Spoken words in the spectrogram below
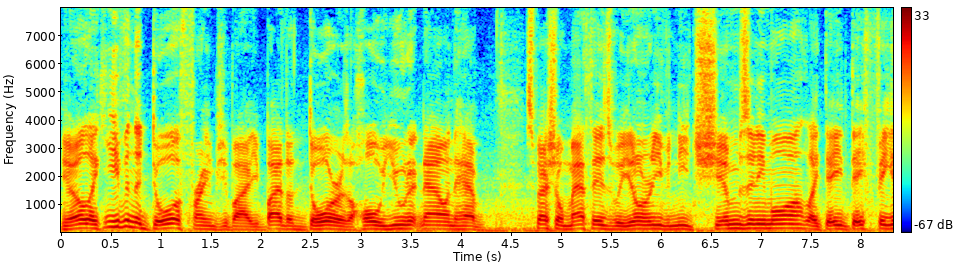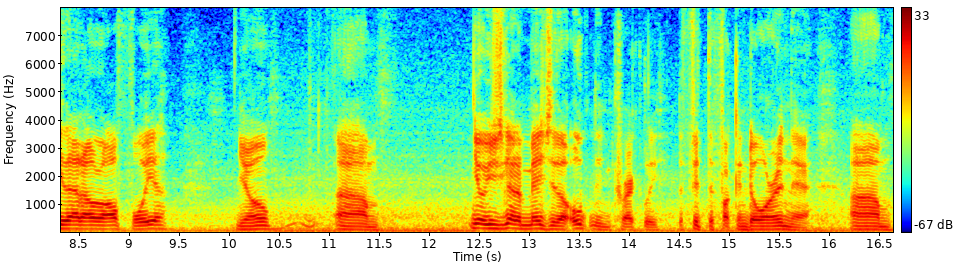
You know, like even the door frames you buy, you buy the door as a whole unit now, and they have special methods where you don't even need shims anymore. Like they they figure that out all for you. You know, um, you know you just got to measure the opening correctly to fit the fucking door in there. Um,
